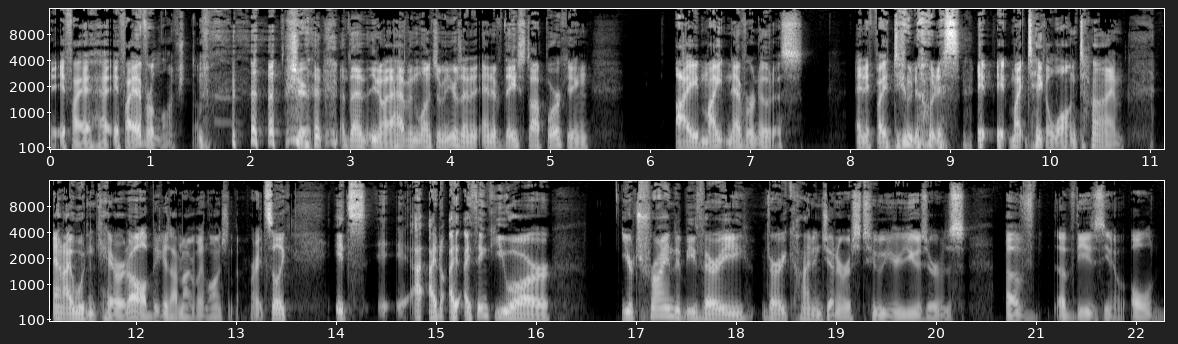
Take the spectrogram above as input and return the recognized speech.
If I ha- if I ever launched them, Sure. and then you know I haven't launched them in years, and and if they stop working, I might never notice. And if I do notice, it, it might take a long time, and I wouldn't care at all because I'm not really launching them, right? So like, it's I I, don't- I I think you are you're trying to be very very kind and generous to your users of of these you know old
